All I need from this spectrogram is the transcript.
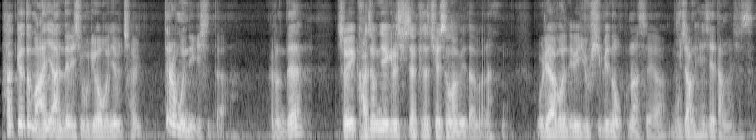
학교도 많이 안 다니신 우리 어머니는 절대로 못 이기신다. 그런데 저희 가정 얘기를 시작해서 죄송합니다만 우리 아버님이 60이 넘고 나서야 무장 해제 당하셨어요.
